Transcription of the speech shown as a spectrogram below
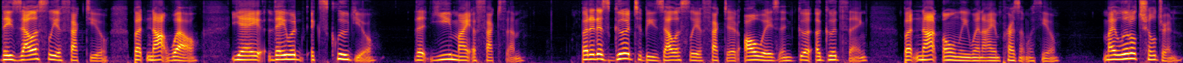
They zealously affect you, but not well. Yea, they would exclude you, that ye might affect them. But it is good to be zealously affected, always in good, a good thing, but not only when I am present with you. My little children,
